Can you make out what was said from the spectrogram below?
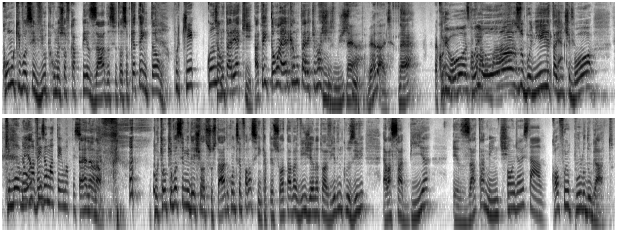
Como que você viu que começou a ficar pesada a situação? Porque até então, Porque quando. você não estaria aqui. Até então a Érica não estaria aqui no achismo, desculpa. É, verdade. Né? Tá curioso. Curioso, bonita, gente boa. Que momento... Não, uma vez eu matei uma pessoa. É, não, não. Porque o que você me deixou assustado quando você fala assim, que a pessoa tava vigiando a tua vida, inclusive ela sabia exatamente Onde eu estava. qual foi o pulo do gato.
